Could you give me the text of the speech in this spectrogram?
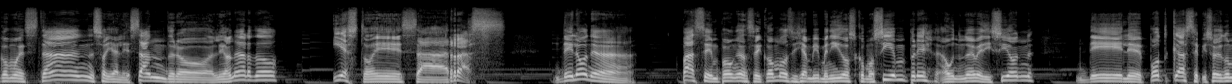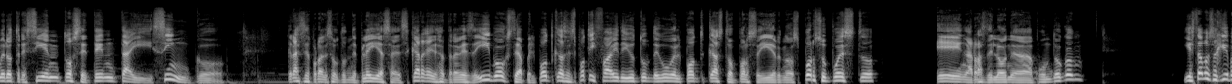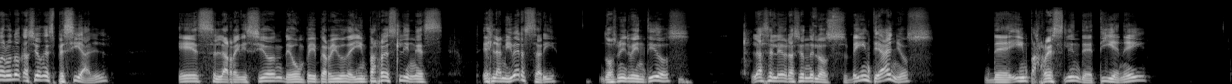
¿cómo están? Soy Alessandro Leonardo y esto es Arras de Lona. Pasen, pónganse cómodos y sean bienvenidos como siempre a una nueva edición del podcast, episodio número 375. Gracias por darle su botón de play a esa descarga, ya a través de Evox, de Apple Podcast, Spotify, de YouTube, de Google Podcast o por seguirnos, por supuesto, en arrasdelona.com. Y estamos aquí para una ocasión especial. Es la revisión de un pay-per-view de Impact Wrestling, es, es la Anniversary 2022, la celebración de los 20 años de Impact Wrestling, de TNA.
